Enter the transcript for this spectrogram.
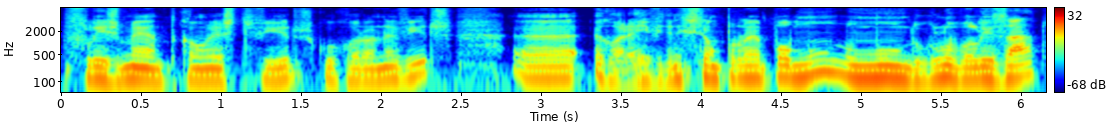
felizmente, com este vírus, com o coronavírus. agora, é evidente que isto é um problema para o mundo, um mundo globalizado,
